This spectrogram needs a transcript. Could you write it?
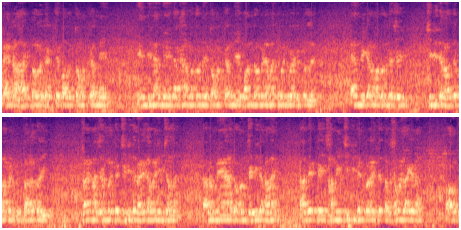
মেয়েটা হাইট ভালো, দেখতে ভালো, চমৎকার মেয়ে। ইঞ্জিনিয়ার মেয়ে দেখার মতো মেয়ে চমৎকার মেয়ে বন্ধ মিডিয়ার মাধ্যমে যোগাযোগ করলে আমেরিকার মতন দেশে সিটিজেন হতে পারবেন খুব তাড়াতাড়ি। ছয় মাসের মধ্যে সিটিজেন হয়ে যাবেন ইনশাল্লাহ। কারণ মেয়েরা যখন সিটিজেন হয়, তাদেরকে স্বামী সিটিজেন করাইতে তার সময় লাগে না। অল্প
